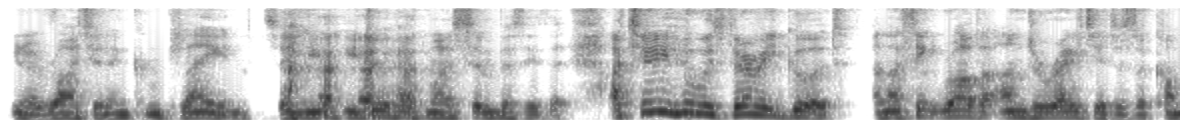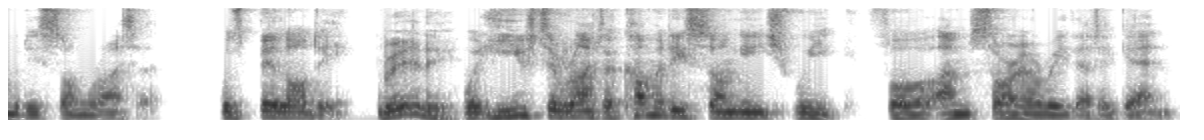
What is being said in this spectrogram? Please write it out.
you know, write in and complain. So you, you do have my sympathy there. I tell you who was very good, and I think rather underrated as a comedy songwriter was Bill Oddie. really? Well, he used to write a comedy song each week for I'm sorry, I'll read that again.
